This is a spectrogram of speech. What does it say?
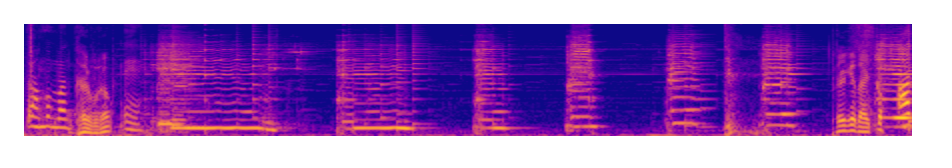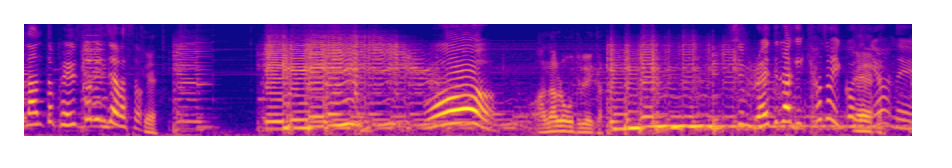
또 한 번만 기다려보라. 네. 별게 다 있죠? 아, 난 또 벨소리인 줄 알았어. 예. 오! 아날로그 delay다. 지금 레드락이 켜져 있거든요. 네.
